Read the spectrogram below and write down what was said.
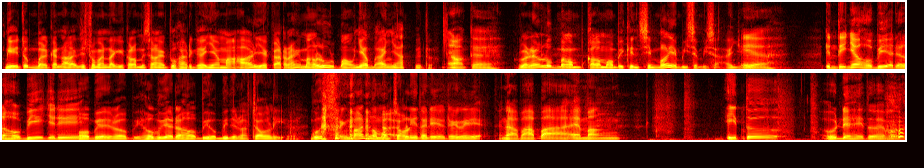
ya itu balikan alat instrumen lagi. Kalau misalnya itu harganya mahal ya karena emang lu maunya banyak gitu. oke Sebenarnya lu kalau mau bikin simple ya bisa-bisa aja. iya intinya hobi adalah hobi jadi Hobi adalah hobi, hobi adalah hobi, hobi adalah coli. Gue sering banget ngomong coli tadi ya, tadi ya. nggak apa-apa emang itu udah itu emang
